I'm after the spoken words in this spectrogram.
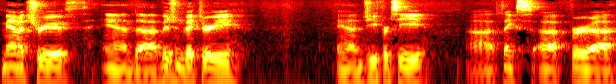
Man of Truth and uh, Vision Victory and G4T. Uh, thanks uh, for uh,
